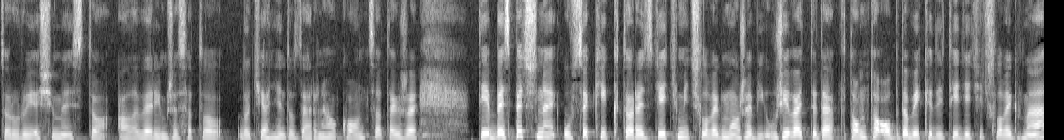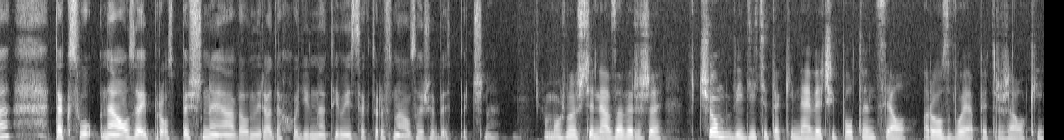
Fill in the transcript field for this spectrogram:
ktorú rieši mesto, ale verím, že sa to dotiahne do zdarného konca. Takže tie bezpečné úseky, ktoré s deťmi človek môže využívať, teda v tomto období, kedy tie deti človek má, tak sú naozaj prospešné a veľmi rada chodím na tie miesta, ktoré sú naozaj že bezpečné. A možno ešte na záver, že v čom vidíte taký najväčší potenciál rozvoja Petržalky?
